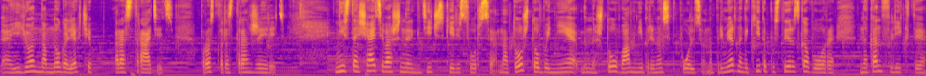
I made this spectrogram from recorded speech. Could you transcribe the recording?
Ее намного легче растратить, просто растранжирить. Не истощайте ваши энергетические ресурсы на то, чтобы не, что вам не приносит пользу. Например, на какие-то пустые разговоры, на конфликты,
